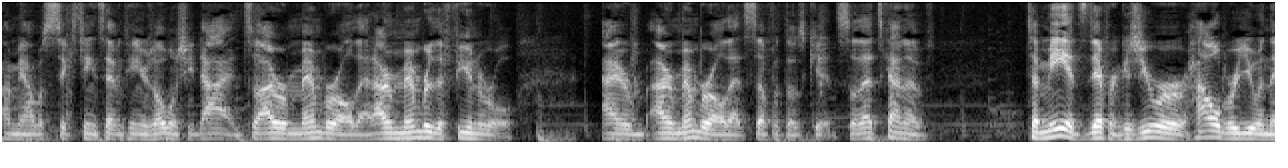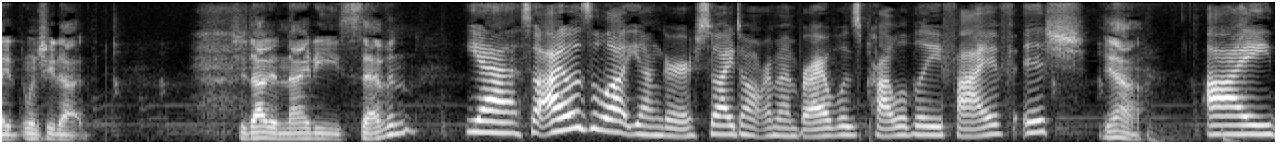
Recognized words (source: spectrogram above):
I mean, I was 16, 17 years old when she died, so I remember all that. I remember the funeral. I I remember all that stuff with those kids. So that's kind of to me, it's different because you were how old were you when they when she died? She died in '97. Yeah, so I was a lot younger, so I don't remember. I was probably five ish. Yeah. I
